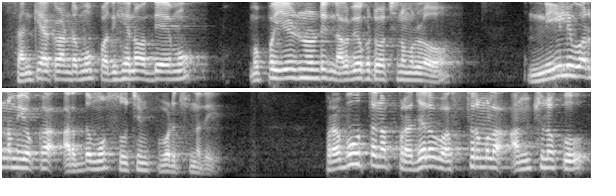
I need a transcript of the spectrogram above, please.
సంఖ్యాకాండము పదిహేనో అధ్యాయము ముప్పై ఏడు నుండి నలభై ఒకటి వచనములలో నీలివర్ణం యొక్క అర్థము సూచింపబడుచున్నది. ప్రభు తన ప్రజల వస్త్రముల అంచులకు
